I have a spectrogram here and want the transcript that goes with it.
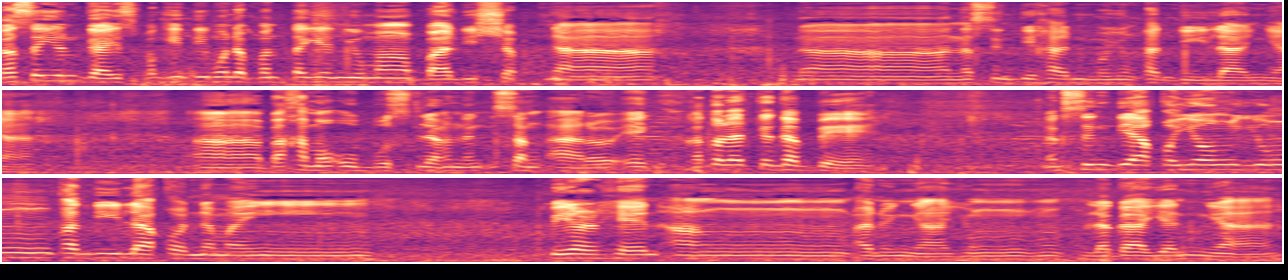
kasi yun guys pag hindi mo nabantayan yung mga body shop na na nasindihan mo yung kandila niya ah, baka maubos lang ng isang araw. Eh katulad kagabi nagsindi ako yung yung kandila ko na may beer hen ang ano niya yung lagayan niya.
